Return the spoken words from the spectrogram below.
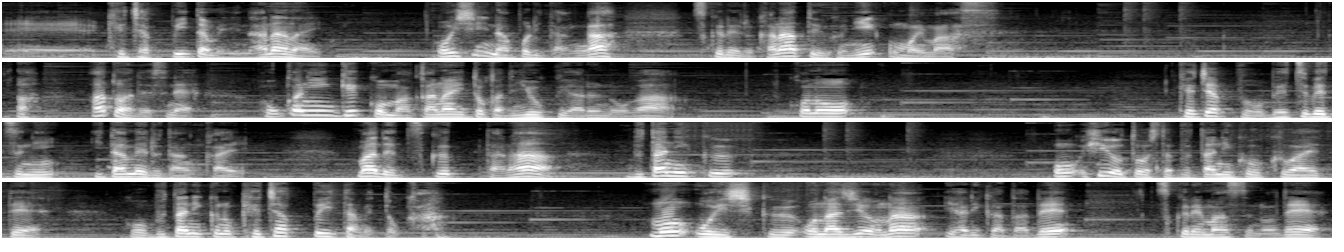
えー、ケチャップ炒めにならない美味しいナポリタンが作れるかなというふうに思います。ああとはですね他に結構まかないとかでよくやるのがこのケチャップを別々に炒める段階まで作ったら豚肉を火を通した豚肉を加えてこう豚肉のケチャップ炒めとかも美味しく同じようなやり方で作れますので、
